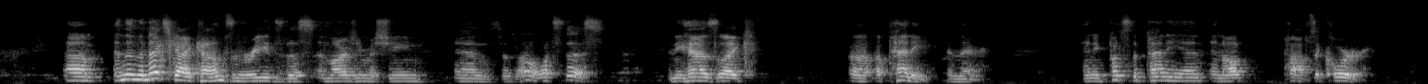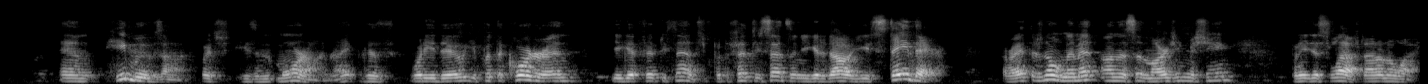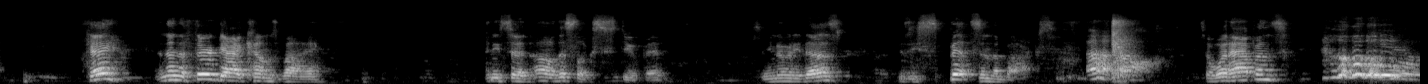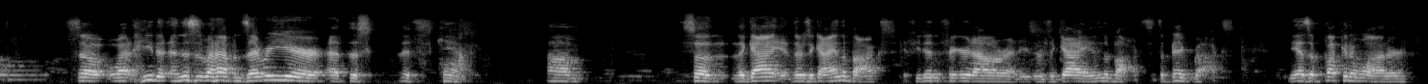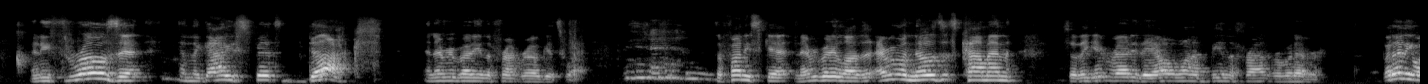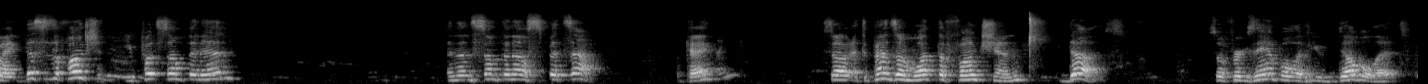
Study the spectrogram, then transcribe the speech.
Um, and then the next guy comes and reads this enlarging machine and says, oh, what's this? And he has like, uh, a penny in there. And he puts the penny in and up pops a quarter. And he moves on, which he's a moron, right? Because what do you do? You put the quarter in, you get 50 cents. You put the 50 cents in, you get a dollar. You stay there. All right. There's no limit on this enlarging machine, but he just left. I don't know why. Okay. And then the third guy comes by and he said, Oh, this looks stupid. So you know what he does? is he spits in the box. So what happens? So what he did, and this is what happens every year at this this camp. Um, so the guy, there's a guy in the box. If you didn't figure it out already, there's a guy in the box. It's a big box. He has a bucket of water, and he throws it, and the guy who spits ducks, and everybody in the front row gets wet. It's a funny skit, and everybody loves it. Everyone knows it's coming. So they get ready. They all want to be in the front or whatever. But anyway, this is a function. You put something in, and then something else spits out. Okay? So it depends on what the function does. So, for example, if you double it,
